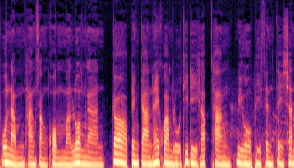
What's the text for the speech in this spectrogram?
ผู้นำทางสังคมมาร่วมงาน ก็เป็นการให้ความรู้ที่ดีครับทางวิดีโอพรีเซนเตชัน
